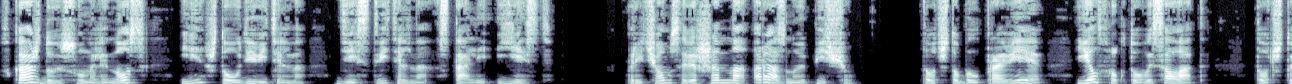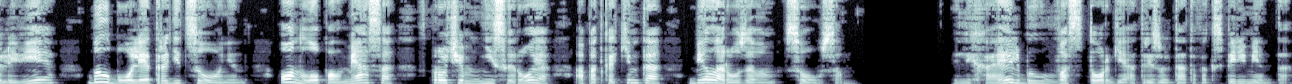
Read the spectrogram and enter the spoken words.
в каждую сунули нос и, что удивительно, действительно стали есть. Причем совершенно разную пищу. Тот, что был правее, ел фруктовый салат. Тот, что левее, был более традиционен. Он лопал мясо, впрочем, не сырое, а под каким-то бело-розовым соусом. Лихаэль был в восторге от результатов эксперимента.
